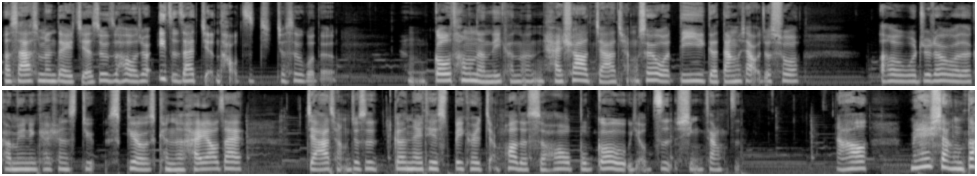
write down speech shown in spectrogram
assessment day 结束之后就一直在检讨自己，就是我的嗯沟通能力可能还需要加强。所以我第一个当下我就说，呃，我觉得我的 communication skills 可能还要在。加强就是跟 native speaker 讲话的时候不够有自信这样子，然后没想到，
